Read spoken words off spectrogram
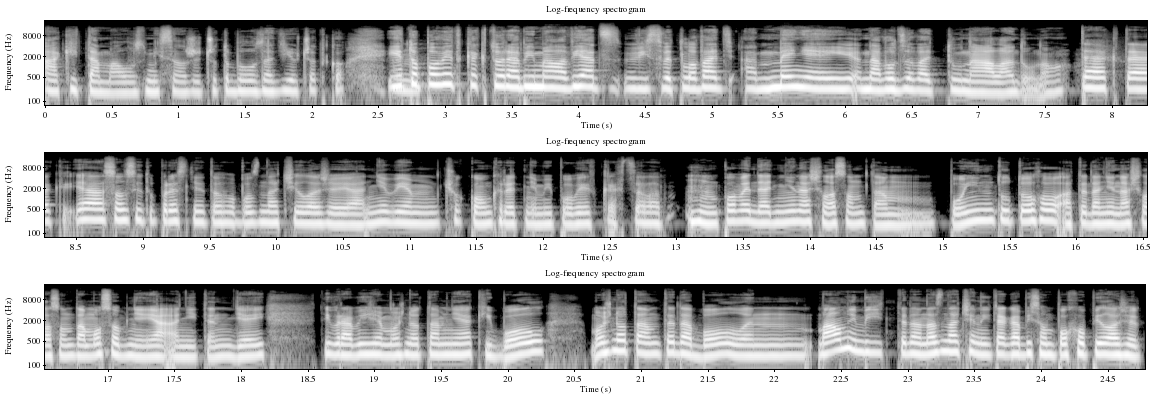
aký tam malo zmysel, že čo to bolo za dievčatko. Je mm. to poviedka, ktorá by mala viac vysvetľovať a menej navodzovať tú náladu. No. Tak, tak. Ja som si tu presne toho poznačila, že ja neviem, čo konkrétne mi poviedka chcela hm, povedať. Nenašla som tam pointu toho a teda nenašla som tam osobne ja ani ten dej ty vravíš, že možno tam nejaký bol, možno tam teda bol, len mal mi byť teda naznačený tak, aby som pochopila, že,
